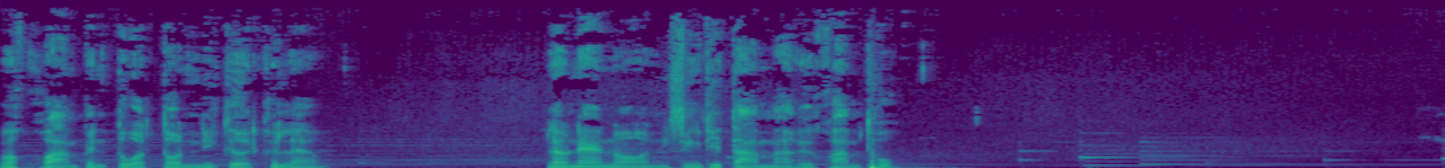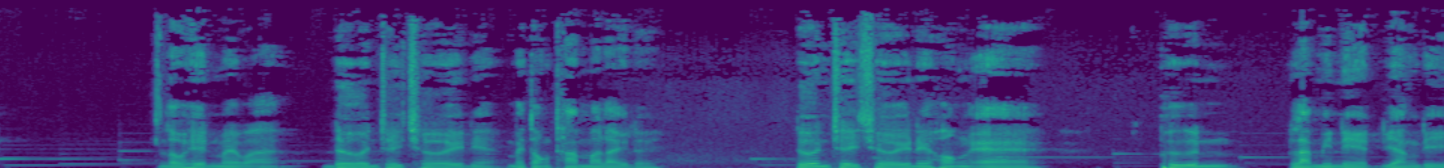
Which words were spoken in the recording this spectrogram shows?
ว่าความเป็นตัวตนนี้เกิดขึ้นแล้ว แล้วแน่นอนสิ่งที่ตามมาคือความทุกข์ เราเห็นไหมว่า เดินเฉยๆเนี่ยไม่ต้องทำอะไรเลย เดินเฉยๆในห้องแอร์ พื้นลามิเนตอย่างดี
